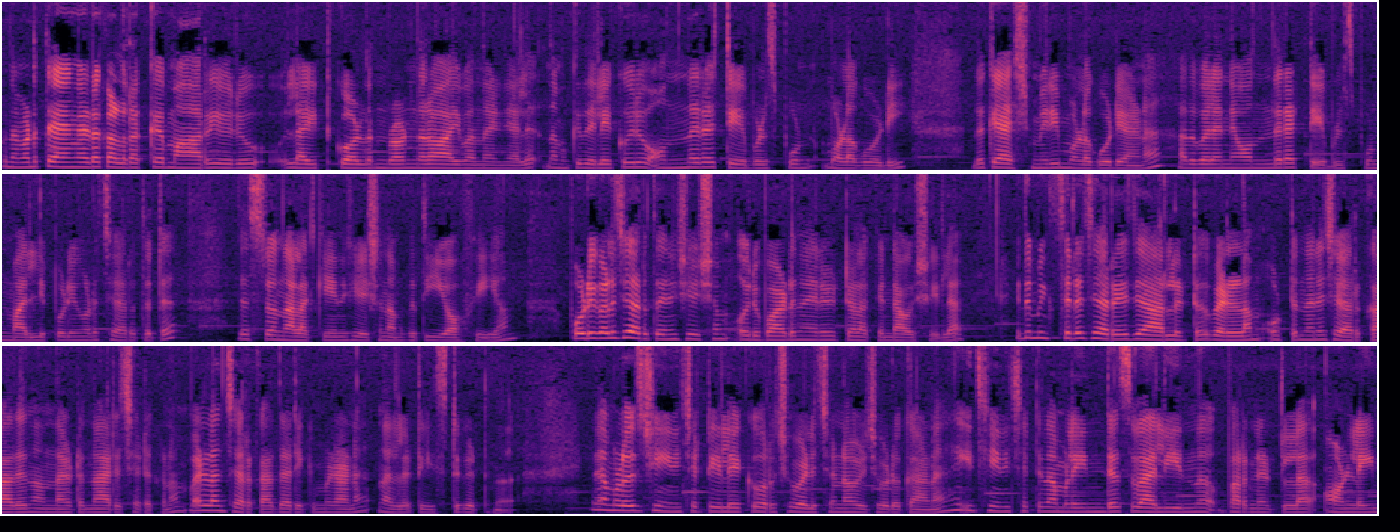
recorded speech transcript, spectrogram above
ഇപ്പം നമ്മുടെ തേങ്ങയുടെ കളറൊക്കെ മാറി ഒരു ലൈറ്റ് ഗോൾഡൻ ബ്രൗൺ നിറമായി വന്നു കഴിഞ്ഞാൽ നമുക്കിതിലേക്ക് ഒരു ഒന്നര ടേബിൾ സ്പൂൺ മുളക് പൊടി ഇത് കാശ്മീരി മുളക് പൊടിയാണ്. അതുപോലെ തന്നെ ഒന്നര ടേബിൾ സ്പൂൺ മല്ലിപ്പൊടിയും കൂടെ ചേർത്തിട്ട് ജസ്റ്റ് ഒന്ന് ഇളക്കിയതിന് ശേഷം നമുക്ക് തീ ഓഫ് ചെയ്യാം. പൊടികൾ ചേർത്തതിന് ശേഷം ഒരുപാട് നേരം ഇട്ട് ഇളക്കേണ്ട ആവശ്യമില്ല. ഇത് മിക്സിയുടെ ചെറിയ ജാറിലിട്ട് വെള്ളം ഒട്ടും തന്നെ ചേർക്കാതെ നന്നായിട്ടൊന്ന് അരച്ചെടുക്കണം. വെള്ളം ചേർക്കാതെ അരയ്ക്കുമ്പോഴാണ് നല്ല ടേസ്റ്റ് കിട്ടുന്നത്. ഇനി നമ്മളൊരു ചീനിച്ചട്ടിയിലേക്ക് കുറച്ച് വെളിച്ചെണ്ണ ഒഴിച്ചു കൊടുക്കുകയാണ് ഈ ചീനിച്ചട്ടി നമ്മൾ ഇൻഡസ് വാലി എന്ന് പറഞ്ഞിട്ടുള്ള ഓൺലൈൻ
